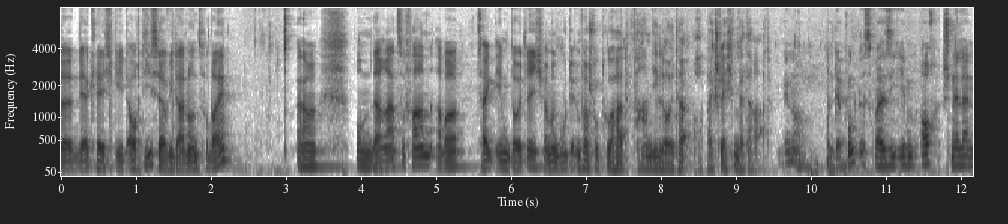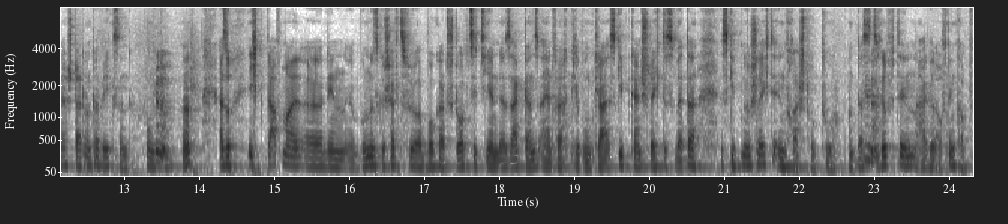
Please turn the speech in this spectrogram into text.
äh, der Kelch geht auch dieses Jahr wieder an uns vorbei äh, um da Rad zu fahren, aber zeigt eben deutlich, wenn man gute Infrastruktur hat, fahren die Leute auch bei schlechtem Wetter Rad. Genau. Und der Punkt ist, weil sie eben auch schneller in der Stadt unterwegs sind. Punkt. Genau. Ja? Also ich darf mal äh, den Bundesgeschäftsführer Burkhard Stork zitieren, der sagt ganz einfach, klipp und klar, es gibt kein schlechtes Wetter, es gibt nur schlechte Infrastruktur. Und das genau. trifft den Nagel auf den Kopf.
